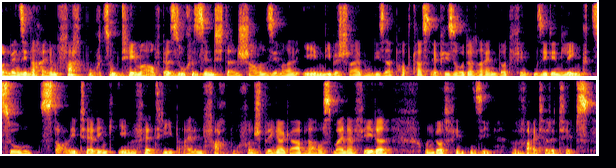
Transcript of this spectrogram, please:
Und wenn Sie nach einem Fachbuch zum Thema auf der Suche sind, dann schauen Sie mal in die Beschreibung dieser Podcast-Episode rein. Dort finden Sie den Link zu Storytelling im Vertrieb, einem Fachbuch von Springer Gabler aus meiner Feder. Und dort finden Sie weitere Tipps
